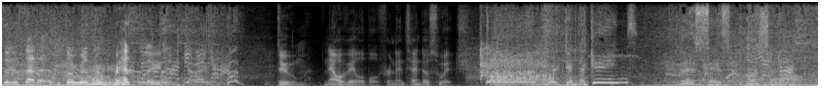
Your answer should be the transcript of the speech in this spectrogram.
So is that episode where they're wrestling? Doom, now available for Nintendo Switch. Forget the games. This is personal.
